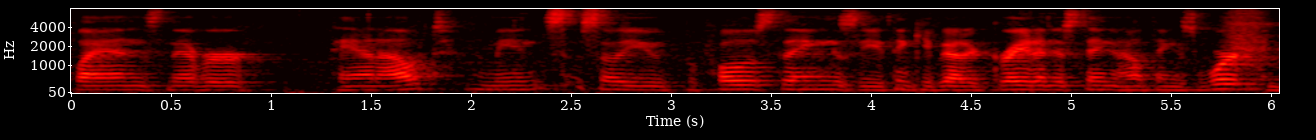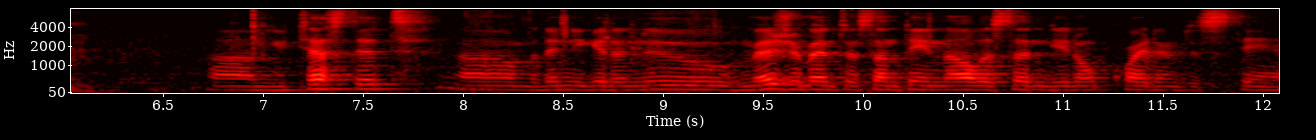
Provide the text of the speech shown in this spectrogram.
plans never pan out. I mean, so you propose things, you think you've got a great understanding of how things work, um, you test it, um, but then you get a new measurement or something, and all of a sudden you don't quite understand,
